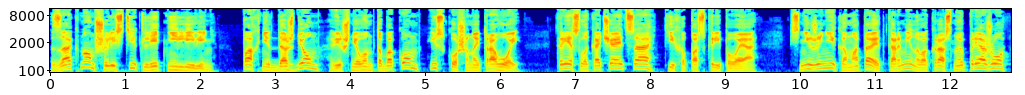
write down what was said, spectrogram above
За окном шелестит летний ливень. Пахнет дождем, вишневым табаком и скошенной травой. Кресло качается, тихо поскрипывая. Снеженика мотает карминово-красную пряжу,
